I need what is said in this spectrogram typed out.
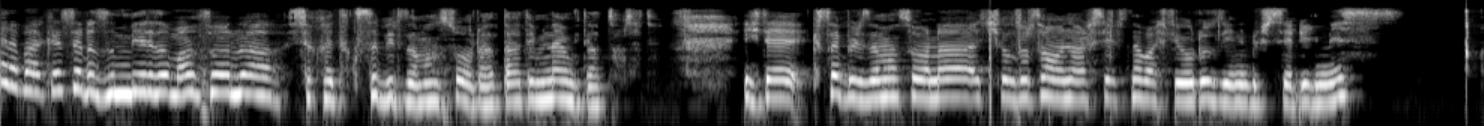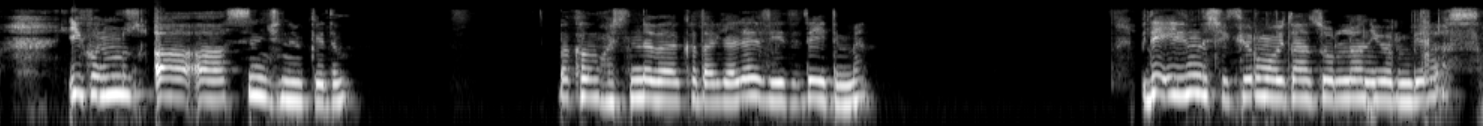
Merhaba arkadaşlar uzun bir zaman sonra şaka kısa bir zaman sonra daha deminden video attım zaten. İşte kısa bir zaman sonra Çıldırtan Oyunlar serisine başlıyoruz yeni bir serimiz. İlk oyunumuz AA sizin için yükledim. Bakalım kaçıncı level'e kadar geleceğiz 7'deydim ben. Bir de elimle çekiyorum o yüzden zorlanıyorum biraz.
